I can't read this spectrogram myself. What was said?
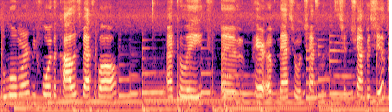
bloomer before the college basketball accolades and pair of natural championships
